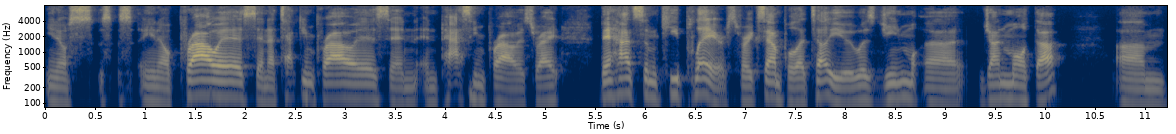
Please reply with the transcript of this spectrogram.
you know you know prowess and attacking prowess and and passing prowess right they had some key players for example i tell you it was Jean, uh, Jean Mota um,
